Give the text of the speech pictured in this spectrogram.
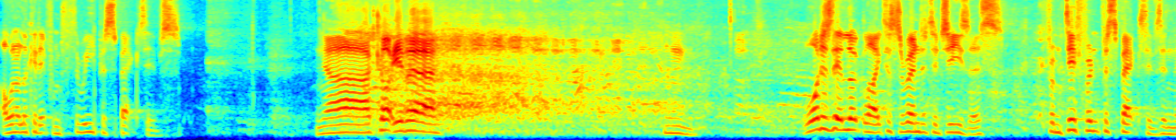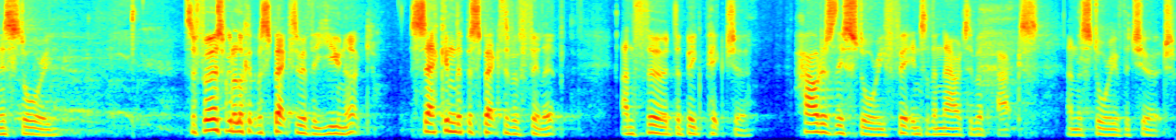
I want to look at it from three perspectives. Ah, got you there. Hmm. What does it look like to surrender to Jesus? From different perspectives in this story. So, first, we're going to look at the perspective of the eunuch, second, the perspective of Philip, and third, the big picture. How does this story fit into the narrative of Acts and the story of the church?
